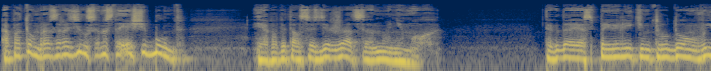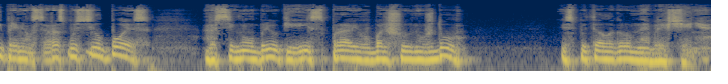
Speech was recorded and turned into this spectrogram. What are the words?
а потом разразился настоящий бунт. Я попытался сдержаться, но не мог. Тогда я с превеликим трудом выпрямился, распустил пояс, расстегнул брюки и, справив большую нужду, испытал огромное облегчение.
